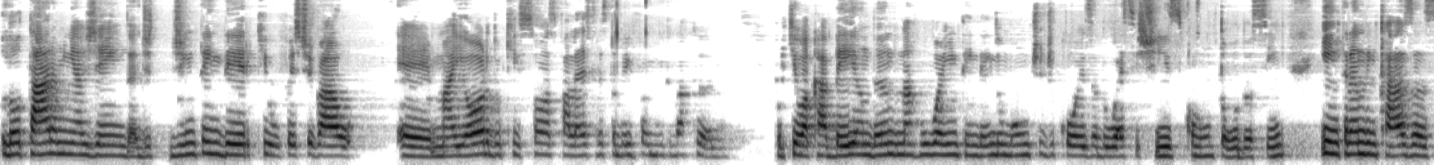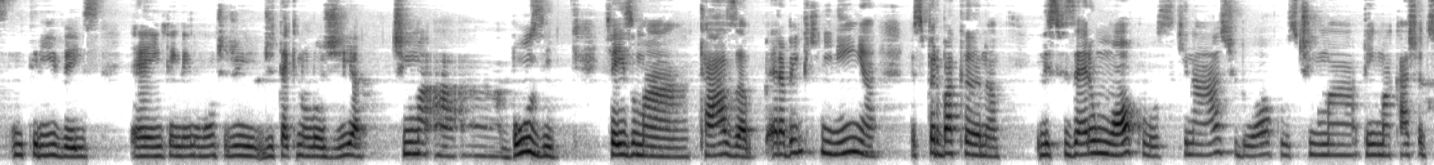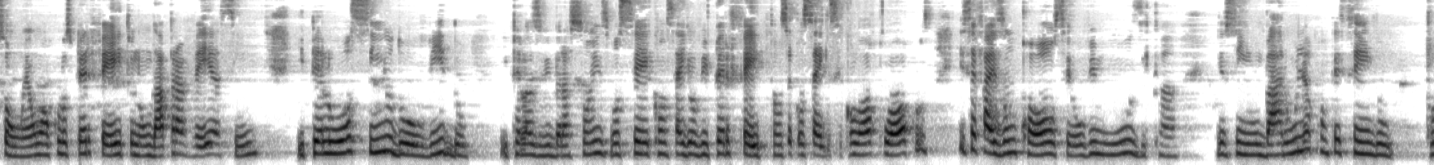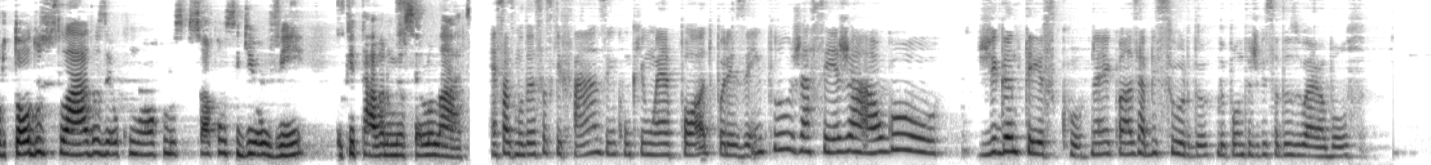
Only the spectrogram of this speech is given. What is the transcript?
lotar a minha agenda, de, de entender que o festival é, maior do que só as palestras também foi muito bacana. Porque eu acabei andando na rua e entendendo um monte de coisa do SX como um todo, assim, e entrando em casas incríveis, é, entendendo um monte de, de tecnologia. Tinha uma, a, a Buzi fez uma casa, era bem pequenininha, mas super bacana. Eles fizeram um óculos que na haste do óculos tinha uma, tem uma caixa de som. É um óculos perfeito, não dá para ver assim. E pelo ossinho do ouvido e pelas vibrações você consegue ouvir perfeito. Então você consegue, você coloca o óculos e você faz um call, você ouve música. E assim, o barulho acontecendo por todos os lados, eu com óculos só consegui ouvir o que estava no meu celular. Essas mudanças que fazem com que um AirPod, por exemplo, já seja algo gigantesco, né, quase absurdo do ponto de vista dos wearables.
